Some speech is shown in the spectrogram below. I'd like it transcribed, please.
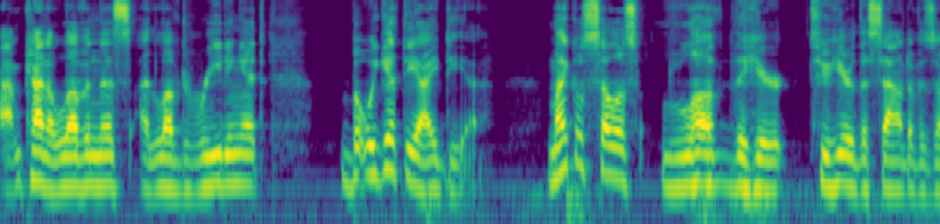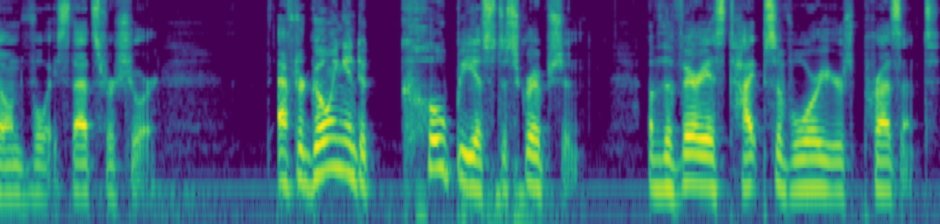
I'm kind of loving this. I loved reading it, but we get the idea. Michael Psellus loved hear, to hear the sound of his own voice, that's for sure. After going into copious description of the various types of warriors present,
